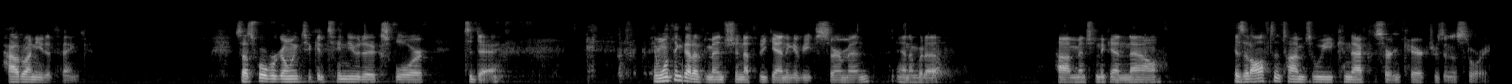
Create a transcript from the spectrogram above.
How do I need to think? So that's what we're going to continue to explore today. And one thing that I've mentioned at the beginning of each sermon, and I'm going to uh, mention again now, is that oftentimes we connect with certain characters in a story.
